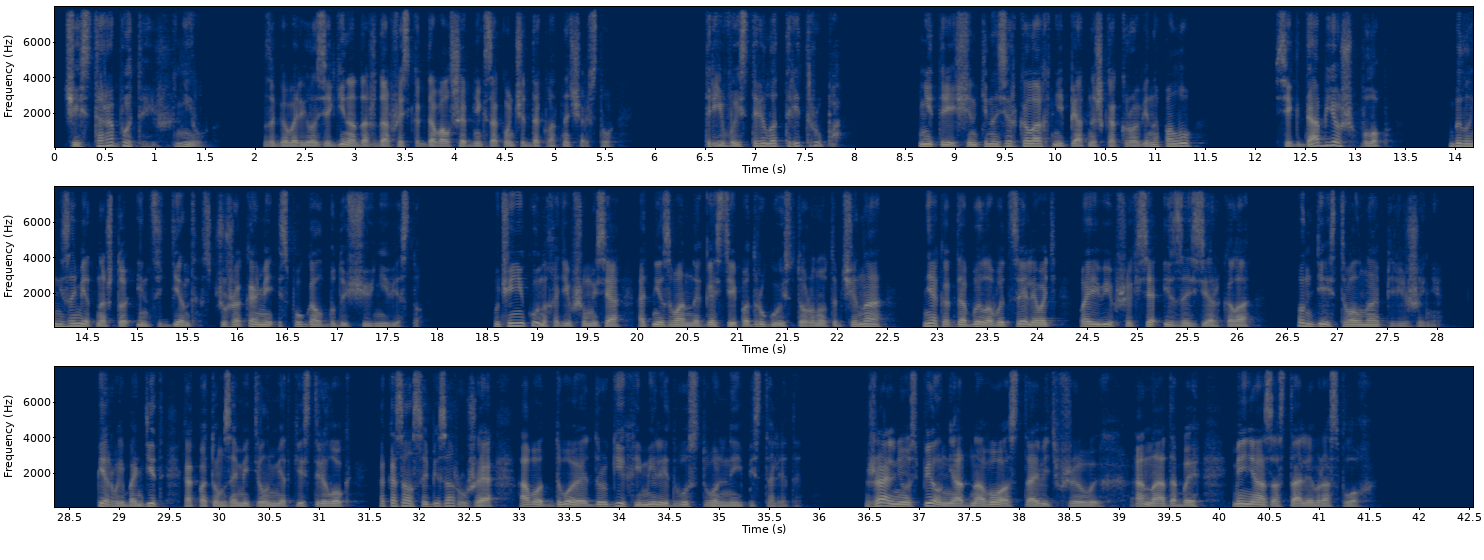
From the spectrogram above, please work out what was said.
«Чисто работаешь, Нил», — заговорила Зигина, дождавшись, когда волшебник закончит доклад начальству. «Три выстрела, три трупа. Ни трещинки на зеркалах, ни пятнышка крови на полу. Всегда бьешь в лоб?» Было незаметно, что инцидент с чужаками испугал будущую невесту. Ученику, находившемуся от незваных гостей по другую сторону топчина, некогда было выцеливать появившихся из-за зеркала. Он действовал на опережение. Первый бандит, как потом заметил меткий стрелок, оказался без оружия, а вот двое других имели двуствольные пистолеты. Жаль, не успел ни одного оставить в живых. А надо бы. Меня застали врасплох.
